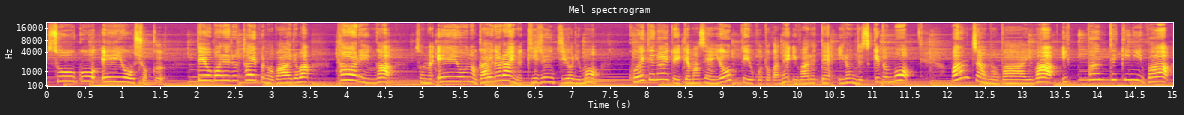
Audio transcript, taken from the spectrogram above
総合栄養食って呼ばれるタイプの場合ではターリンがその栄養のガイドラインの基準値よりも超えてないといけませんよっていうことがね言われているんですけどもワンちゃんの場合は一般的には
